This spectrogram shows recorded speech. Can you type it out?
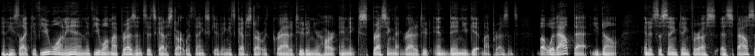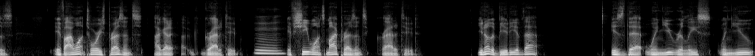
And he's like, if you want in, if you want my presence, it's got to start with thanksgiving. It's got to start with gratitude in your heart and expressing that gratitude. And then you get my presence. But without that, you don't. And it's the same thing for us as spouses. If I want Tori's presence, I got uh, gratitude. Mm. If she wants my presence, gratitude. You know, the beauty of that is that when you release, when you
